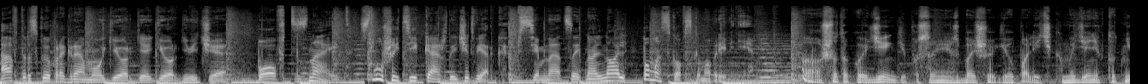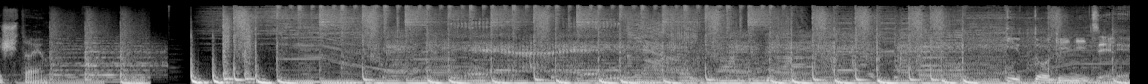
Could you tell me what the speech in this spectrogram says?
авторскую программу Георгия Георгиевича «Бофт знает». Слушайте каждый четверг в 17.00 по московскому времени. А что такое деньги по сравнению с большой геополитикой? Мы денег тут не считаем. Итоги недели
